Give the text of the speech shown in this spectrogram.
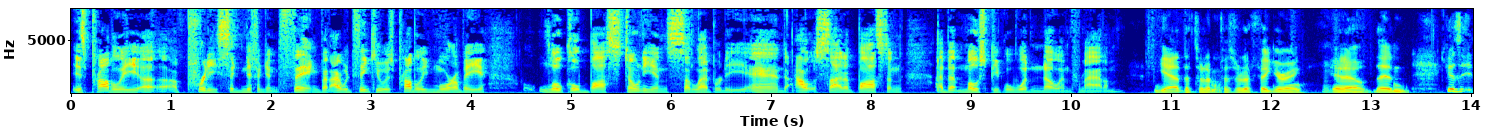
is probably a, a pretty significant thing. But I would think he was probably more of a local Bostonian celebrity, and outside of Boston, I bet most people wouldn't know him from Adam. Yeah, that's what I'm sort of figuring. You know, then because I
